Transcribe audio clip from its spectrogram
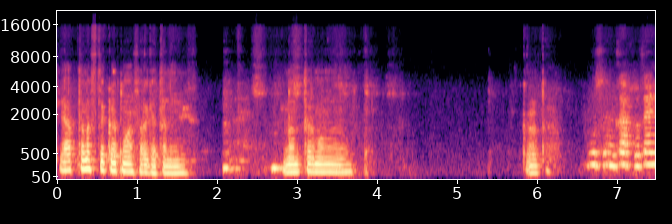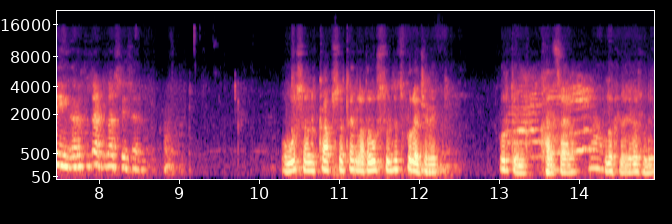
ते आत्ता नसते कळत माणसाला घेता नाही नंतर मग कळतं. उसून कापलं काय नाही घरात असते सर ऊस आणि कापसं त्याला आता ऊस सुद्धीच पुरायचे नाही पुरते ना खर्चायला. लोटल्याचे का थोडी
